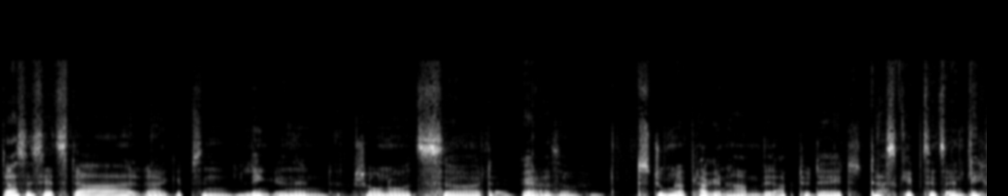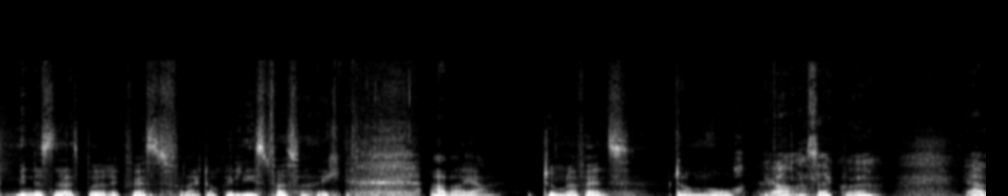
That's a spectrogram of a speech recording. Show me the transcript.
Das ist jetzt da, da gibt's einen Link in den Show Notes. Äh, wer also das Joomla-Plugin haben will, up to date, das gibt's jetzt endlich mindestens als Pull-Request, vielleicht auch released, was weiß ich. Aber ja, Joomla-Fans, Daumen hoch. Ja, sehr cool. Ja,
